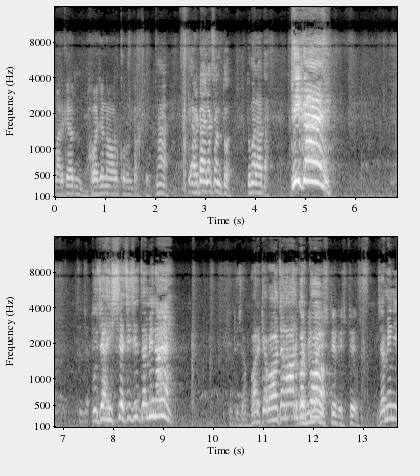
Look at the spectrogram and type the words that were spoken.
बारक्या भावाच्या नावावर करून टाकतो. हा. डायलॉग सांगतो तुम्हाला आता. ठीक आहे. तुझ्या हिश्श्याची जी जमीन आहे ती तुझ्या बारक्या भावाच्या नावानं करतो. इस्टेट इस्टेट जमीन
